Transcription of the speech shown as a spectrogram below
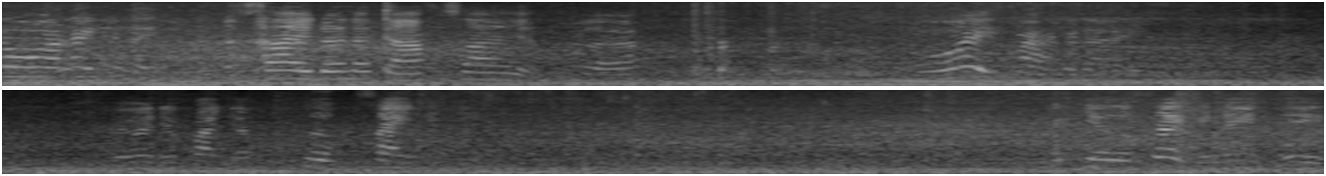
ยออะไรนี่ไหนไส้ด้วยนะจ๊ะไส้ โอ้ยป้าก็ได้เออเดี๋ยวป้าจะเพิ่มส้ให้อีกไปเจอไส่ไปในเอง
